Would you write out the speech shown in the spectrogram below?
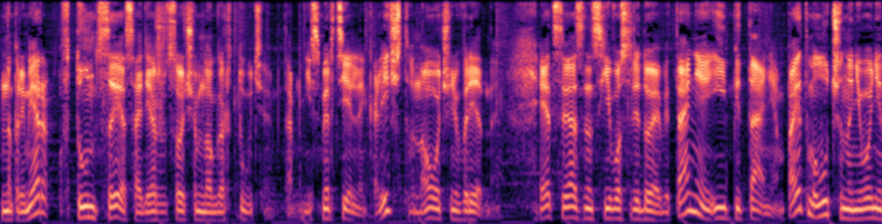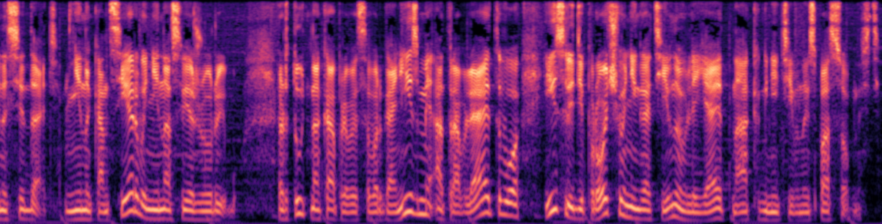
Например, в тунце содержится очень много ртути. Там не смертельное количество, но очень вредное. Это связано с его средой обитания и питанием, поэтому лучше на него не наседать. Ни на консервы, ни на свежую рыбу. Ртуть накапливается в организме, отравляет его и, среди прочего, негативно влияет на когнитивные способности.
